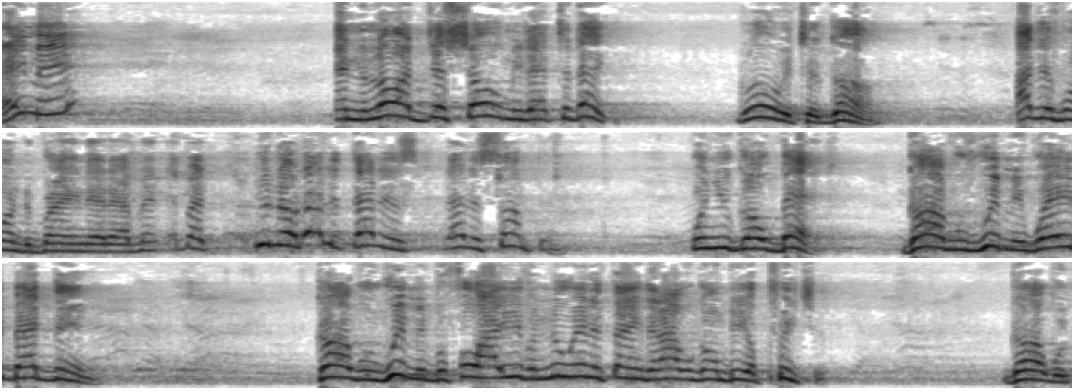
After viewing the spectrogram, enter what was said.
Amen. And the Lord just showed me that today. Glory to God. I just wanted to bring that out, man. But you know, that is, that is, that is something. When you go back, God was with me way back then. God was with me before I even knew anything that I was going to be a preacher. God was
